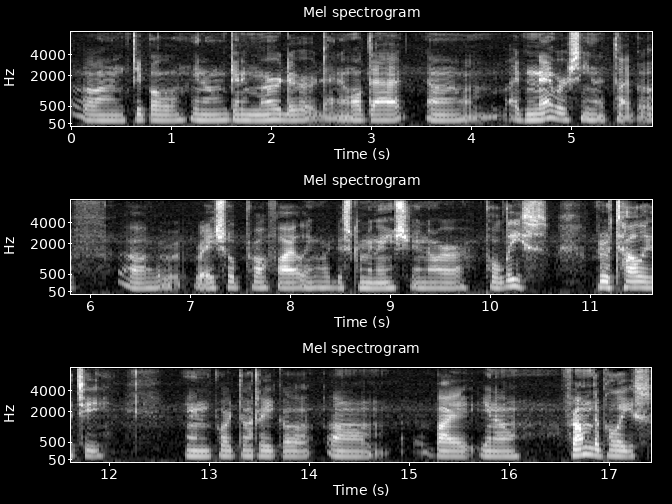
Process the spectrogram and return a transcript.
and people, you know, getting murdered and all that. Um, I've never seen a type of uh, racial profiling or discrimination or police brutality in Puerto Rico um, by, you know, from the police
